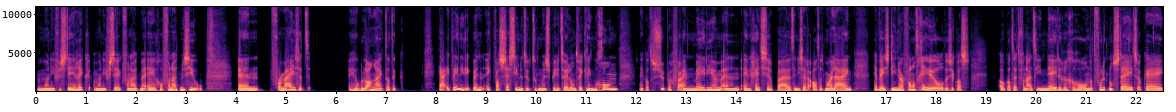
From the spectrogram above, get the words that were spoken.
manifesteer ik. Manifesteer ik vanuit mijn ego of vanuit mijn ziel. En voor mij is het heel belangrijk dat ik, ja, ik weet niet, ik, ben, ik was 16 natuurlijk toen mijn spirituele ontwikkeling begon. Ik had een super fijn medium en een energetisch therapeut. En die zeiden altijd Marlijn, en wees diener van het geheel. Dus ik was ook altijd vanuit die nederige rol. En dat voel ik nog steeds. Oké,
